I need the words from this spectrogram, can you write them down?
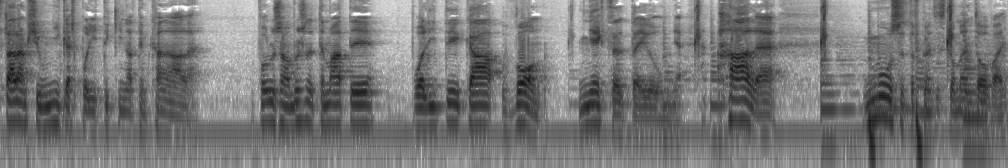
Staram się unikać polityki na tym kanale. Poruszam różne tematy, polityka won. Nie chcę tego u mnie, ale muszę to w końcu skomentować.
